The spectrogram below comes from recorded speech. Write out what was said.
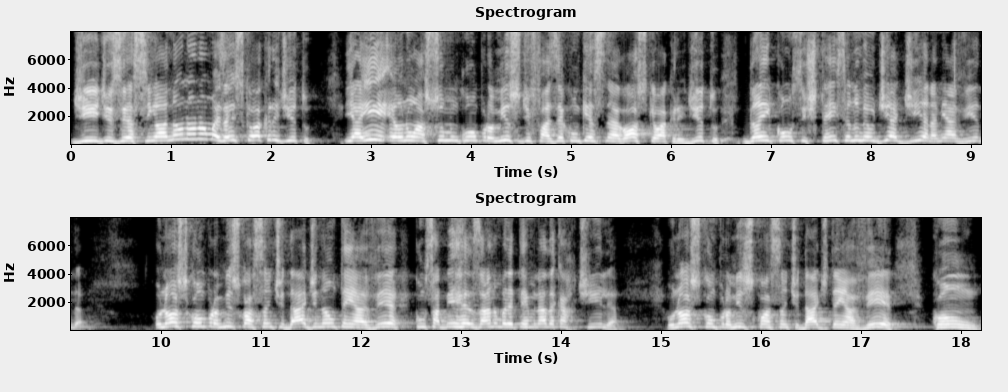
de dizer assim, ó, não, não, não, mas é isso que eu acredito. E aí eu não assumo um compromisso de fazer com que esse negócio que eu acredito ganhe consistência no meu dia a dia, na minha vida. O nosso compromisso com a santidade não tem a ver com saber rezar numa determinada cartilha. O nosso compromisso com a santidade tem a ver com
